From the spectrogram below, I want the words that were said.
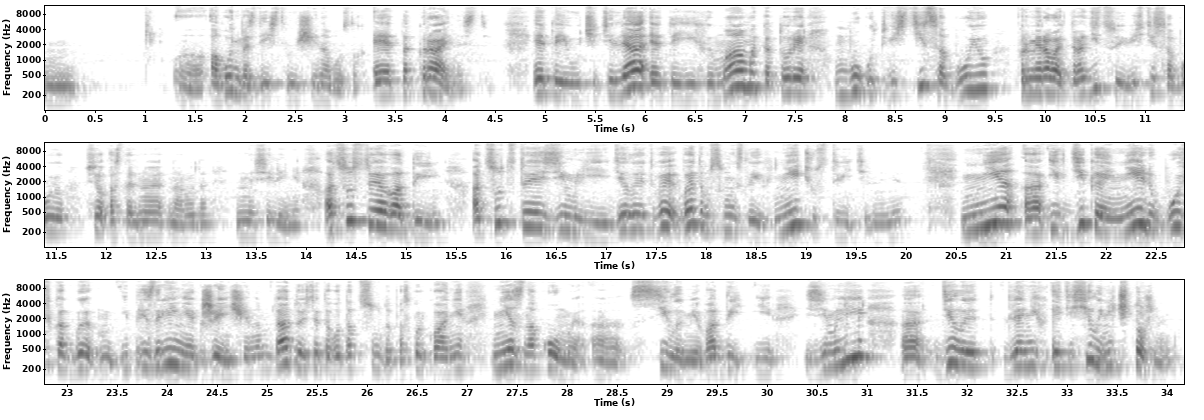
а, огонь, воздействующий на воздух. Это крайности. Это и учителя, это и их имамы, которые могут вести собою формировать традицию и вести собой все остальное народонаселение. Отсутствие воды, отсутствие земли делает в этом смысле их нечувствительными, не, а, их дикая нелюбовь как бы, и презрение к женщинам, да, то есть это вот отсюда, поскольку они не знакомы а, с силами воды и земли, а, делает для них эти силы ничтожными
